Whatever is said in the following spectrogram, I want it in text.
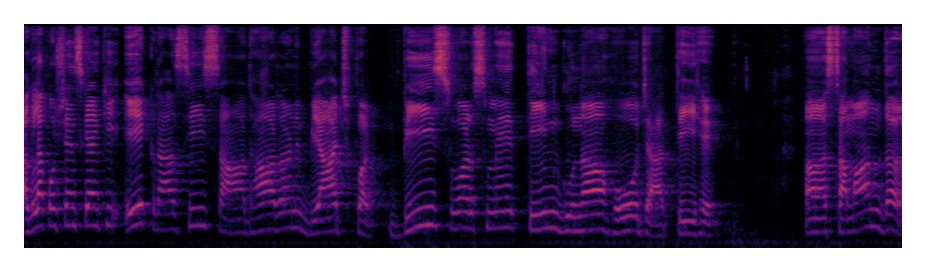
अगला क्वेश्चन क्या है कि एक राशि साधारण ब्याज पर 20 वर्ष में तीन गुना हो जाती है। आ, समान दर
